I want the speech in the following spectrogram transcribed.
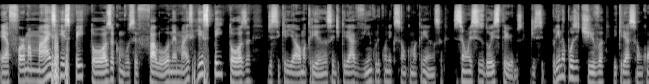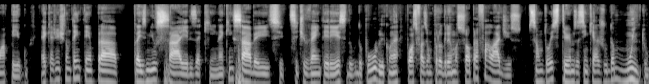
É a forma mais respeitosa, como você falou, né, mais respeitosa de se criar uma criança, de criar vínculo e conexão com uma criança. São esses dois termos: disciplina positiva e criação com apego. É que a gente não tem tempo para para esmiuçar eles aqui, né? Quem sabe aí, se, se tiver interesse do, do público, né? Posso fazer um programa só para falar disso. São dois termos, assim, que ajudam muito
